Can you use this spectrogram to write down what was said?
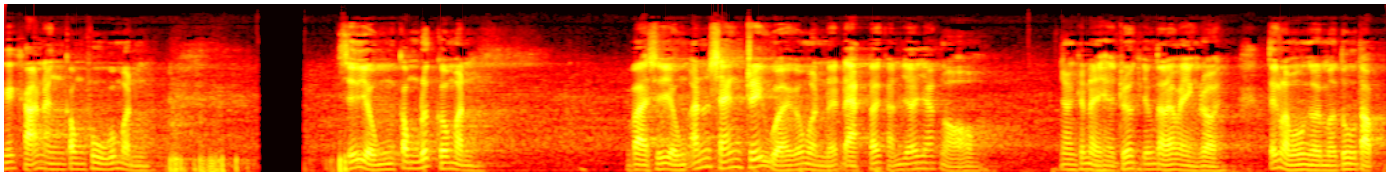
cái khả năng công phu của mình sử dụng công đức của mình và sử dụng ánh sáng trí huệ của mình để đạt tới cảnh giới giác ngộ. Nhưng cái này hồi trước chúng ta đã bàn rồi. Tức là mọi người mà tu tập,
